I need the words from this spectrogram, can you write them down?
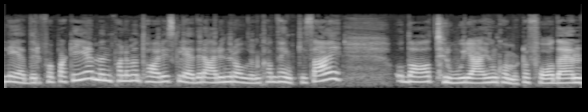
leder for partiet, men parlamentarisk leder er en rolle hun kan tenke seg. Og da tror jeg hun kommer til å få den.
